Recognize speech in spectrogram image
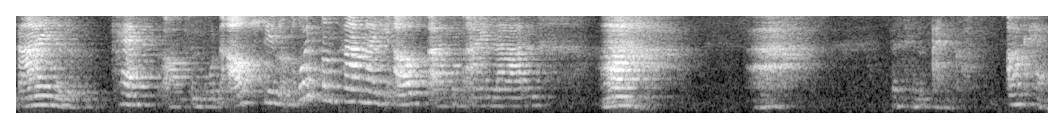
Die Beine dürfen fest auf dem Boden aufstehen und ruhig so ein paar Mal die Ausatmung einladen. Bisschen ankommen. Okay.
